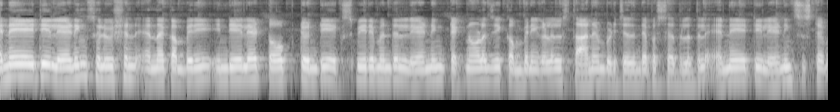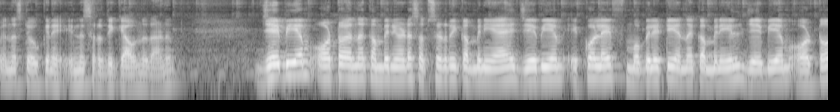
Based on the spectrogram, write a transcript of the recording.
N I I T learning solution എന്ന കമ്പനി ഇന്ത്യയിലെ top twenty experimental learning technology കമ്പനികളിൽ സ്ഥാനം പിടിച്ചതിന്റെ പശ്ചാത്തലത്തിൽ N I I T learning system എന്ന സ്റ്റോക്കിനെ ഇന്ന് ശ്രദ്ധിക്കാവുന്നതാണ്. ജെ ബി എം ഓട്ടോ എന്ന കമ്പനിയുടെ സബ്സിഡറി കമ്പനിയായ J B M Ecolife mobility എന്ന കമ്പനിയിൽ ജെ ബി എം ഓട്ടോ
